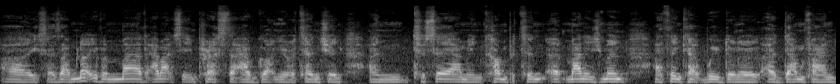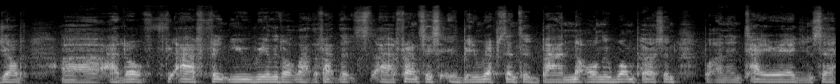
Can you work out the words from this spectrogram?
Uh, he says, I'm not even mad. I'm actually impressed that I've gotten your attention. And to say I'm incompetent at management, I think we've done a, a damn fine job. Uh, I don't. I think you really don't like the fact that uh, Francis is being represented by not only one person, but an entire agency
